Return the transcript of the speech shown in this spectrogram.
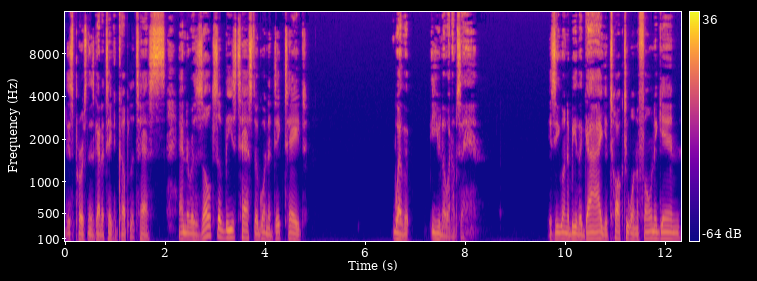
this person has got to take a couple of tests, and the results of these tests are going to dictate whether you know what I'm saying. Is he going to be the guy you talk to on the phone again?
